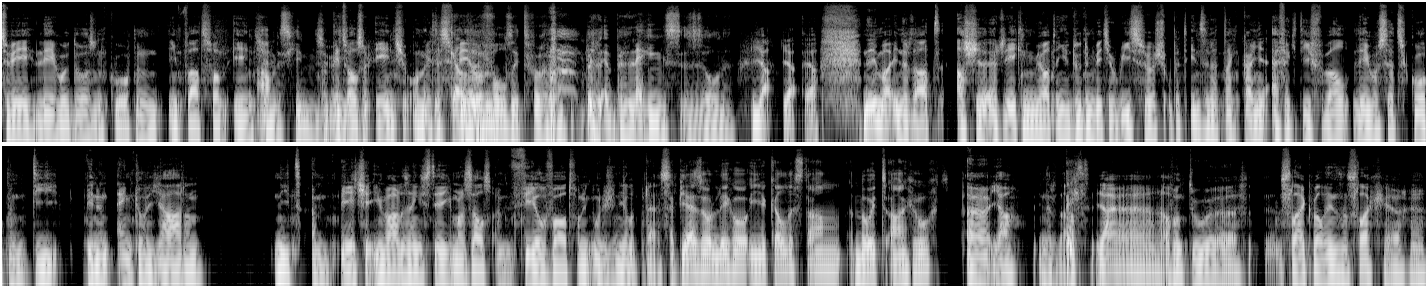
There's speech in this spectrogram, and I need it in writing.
twee Lego-dozen kopen in plaats van eentje. Ah, misschien. Zo, Dat weet je wel, zo eentje om mee dat te spelen. vol zit voor bele- beleggingszone. Ja, ja, ja. Nee, maar inderdaad, als je er rekening mee houdt en je doet een beetje research op het internet, dan kan je effectief wel Lego-sets kopen die binnen enkele jaren niet een beetje in waarde zijn gestegen, maar zelfs een veelvoud van hun originele prijs. Heb jij zo Lego in je kelder staan, nooit aangeroerd? Eh, ja, inderdaad. Ja, ja, ja, af en toe eh, sla ik wel in zijn slag. Ja,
